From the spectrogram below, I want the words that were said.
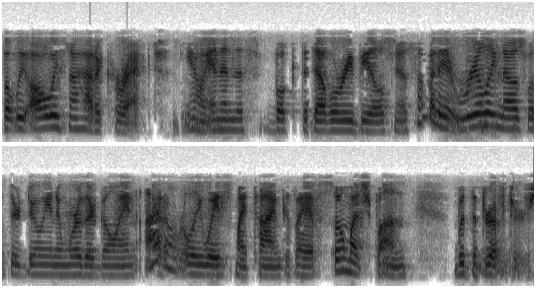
but we always know how to correct. You know, and in this book, The Devil Reveals, you know, somebody that really knows what they're doing and where they're going, I don't really waste my time because I have so much fun with the drifters.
